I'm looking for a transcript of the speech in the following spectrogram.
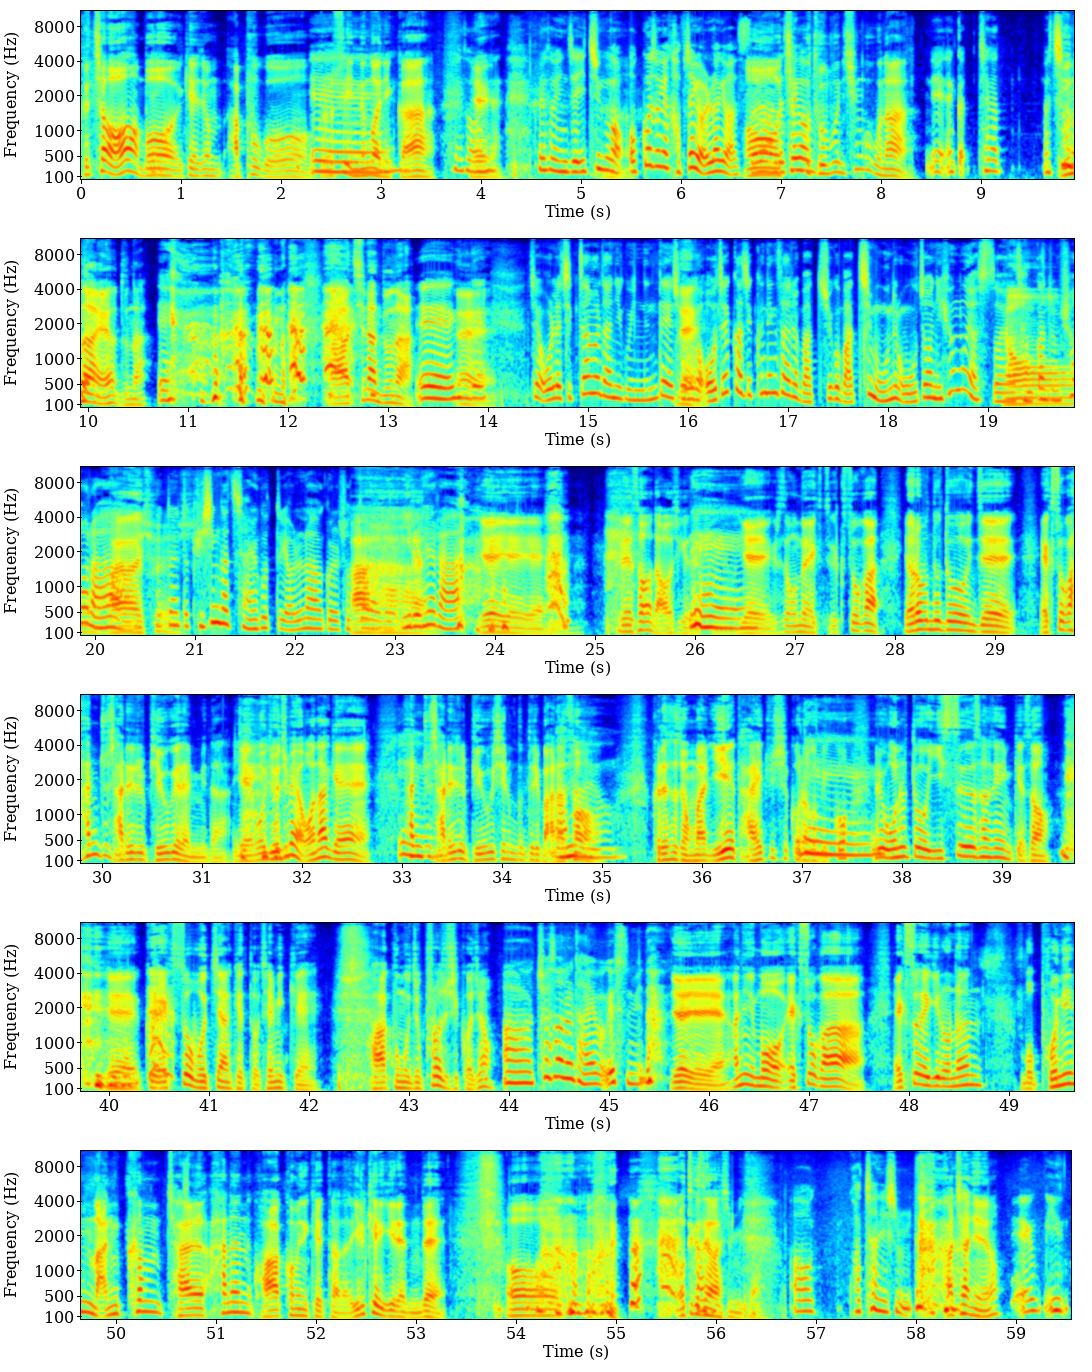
그쵸. 뭐 이렇게 좀 아프고 예. 그럴 수 있는 거니까. 그래서 예. 그래서 이제 이 친구가 어. 엊그저께 갑자기 연락이 왔어요. 어, 근데 친구 제가 두 분 친구구나. 예, 그러니까 제가 아, 누나예요, 누나? 예. 아, 친한 누나. 예, 근데 예. 제가 원래 직장을 다니고 있는데 저희가 네. 어제까지 큰 행사를 마치고 마침 오늘 오전이 휴무였어요. 어... 잠깐 좀 쉬어라. 아, 그랬더니 또 귀신같이 알고 또 연락을 줬더라고요. 아... 일을 해라. 예, 예, 예. 그래서 나오시게 됐습니다. 네. 예, 그래서 오늘 엑소가 여러분들도 이제 엑소가 한 주 자리를 비우게 됩니다. 예, 뭐 요즘에 워낙에 예. 한주 자리를 비우시는 분들이 많아서 많아요. 그래서 정말 이해 다 해주실 거라고 네. 믿고 그리고 오늘 또 이스 선생님께서 네. 예, 그 엑소 못지않게 또 재밌게 과학 궁금증 풀어주실 거죠? 아, 최선을 다해보겠습니다. 예, 예, 예. 아니, 뭐, 엑소가, 엑소 얘기로는 뭐 본인만큼 잘 하는 과학 커뮤니케이터다. 이렇게 얘기를 했는데, 어, 어떻게 생각하십니까? 어, 과찬이십니다. 과찬이에요?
